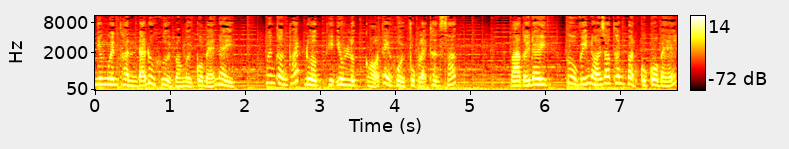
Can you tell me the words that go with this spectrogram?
nhưng nguyên thần đã được gửi vào người cô bé này. Nguyên thần thoát được thì yêu lực có thể hồi phục lại thân xác. Và tới đây, cửu vĩ nói ra thân phận của cô bé.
